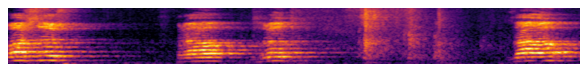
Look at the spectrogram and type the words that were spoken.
Baczność, prawo, zwrot, za, marsz,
